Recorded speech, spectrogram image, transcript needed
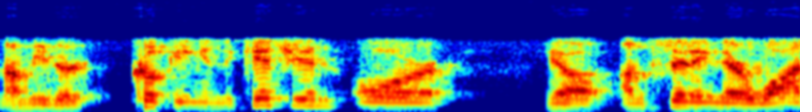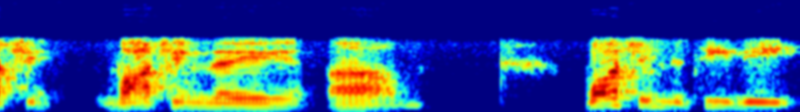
I'm either cooking in the kitchen or you know I'm sitting there watching watching the um, watching the TV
